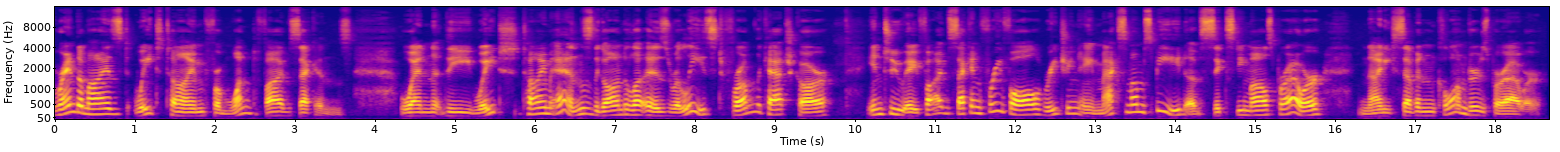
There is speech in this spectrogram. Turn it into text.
randomized wait time from 1 to 5 seconds. When the wait time ends, the gondola is released from the catch car into a 5 second free fall, reaching a maximum speed of 60 miles per hour, 97 kilometers per hour.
